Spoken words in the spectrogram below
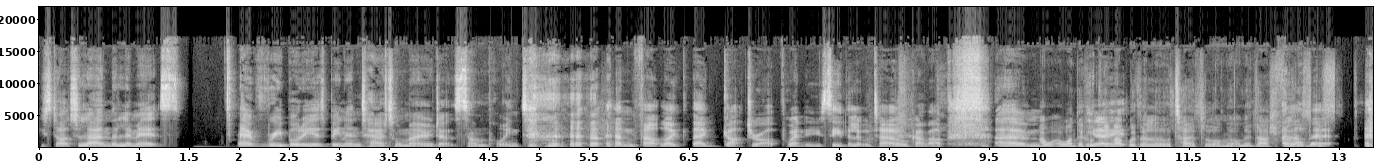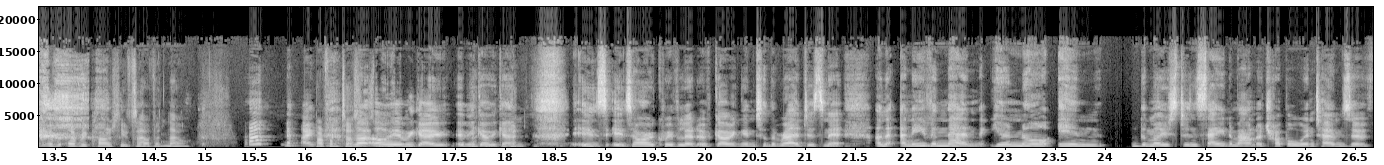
you start to learn the limits. Everybody has been in turtle mode at some point and felt like their gut drop when you see the little turtle come up. Um, I, I wonder who you know, came up with a little turtle on the on the dash first. I love it. 'cause- 'cause every, every car seems to have it now. Apart from like, oh, here we go, here we go again. it's it's our equivalent of going into the red, isn't it? And and even then, you're not in the most insane amount of trouble in terms of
